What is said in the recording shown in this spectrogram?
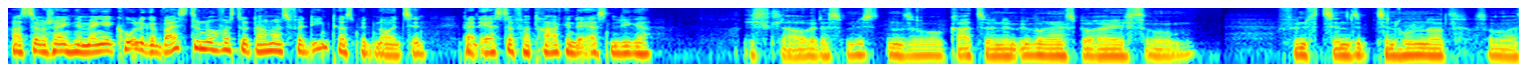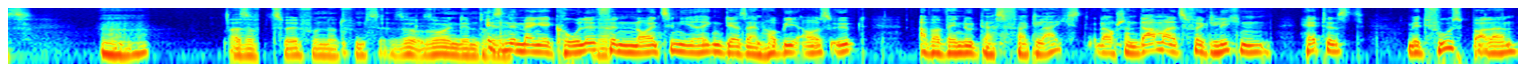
hast du wahrscheinlich eine Menge Kohle. Weißt du noch, was du damals verdient hast mit 19? Dein erster Vertrag in der ersten Liga? Ich glaube, das müssten so, gerade so in dem Übergangsbereich, so 15, 1700, sowas. Mhm. Also 1200, 15, so, so in dem Dreh. Ist eine Menge Kohle ja. für einen 19-Jährigen, der sein Hobby ausübt. Aber wenn du das vergleichst und auch schon damals verglichen hättest mit Fußballern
